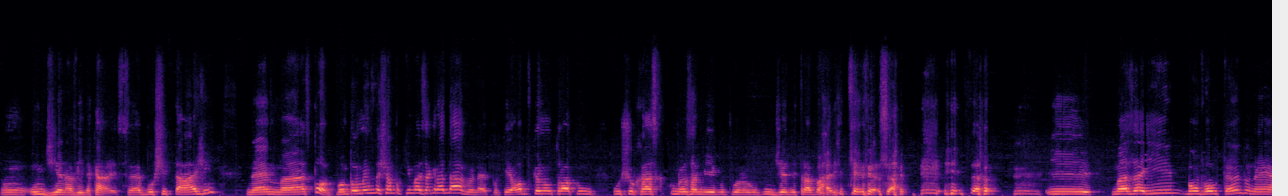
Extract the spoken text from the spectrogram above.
um, um, dia na vida. Cara, isso é buchitagem, né? Mas, pô, vamos pelo menos deixar um pouquinho mais agradável, né? Porque óbvio que eu não troco um, um churrasco com meus amigos por um, um dia de trabalho, entendeu? Sabe? Então, E, mas aí, bom, voltando, né,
